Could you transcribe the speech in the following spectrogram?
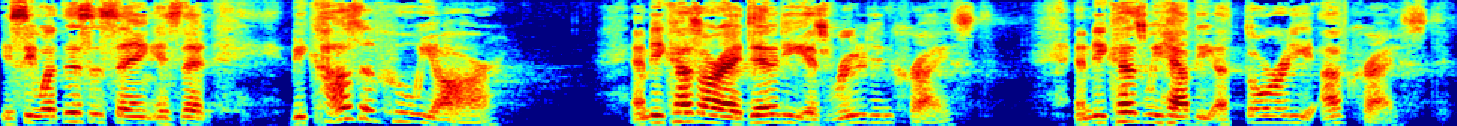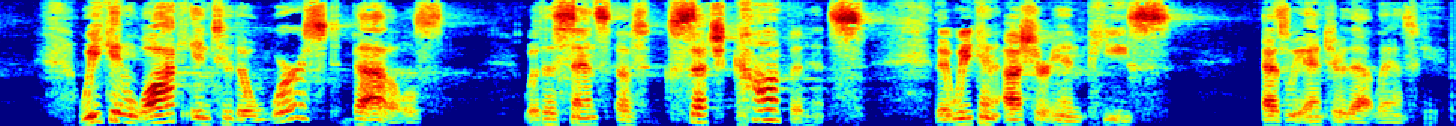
You see, what this is saying is that because of who we are, and because our identity is rooted in Christ, and because we have the authority of Christ, we can walk into the worst battles with a sense of such confidence that we can usher in peace as we enter that landscape.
